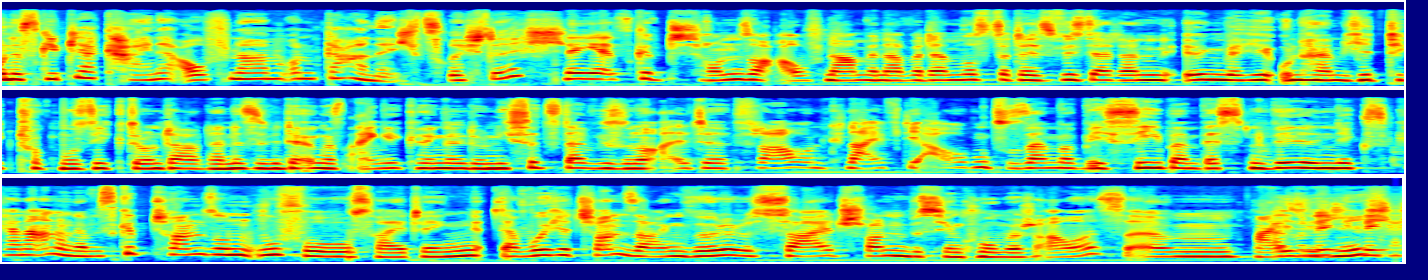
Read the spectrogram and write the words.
Und es gibt ja keine Aufnahmen und gar nichts, richtig? Naja, es gibt schon so Aufnahmen, aber da musste das ist ja dann irgendwelche unheimliche TikTok-Musik drunter und dann ist wieder irgendwas eingekringelt und ich sitze da wie so eine alte Frau und kneif die Augen zusammen, aber ich sehe beim besten Willen nix. Keine Ahnung, aber es gibt schon so ein UFO-Sighting, da wo ich jetzt schon sagen würde, das sah jetzt schon ein bisschen komisch aus. Ähm, weiß Also ich nicht, nicht. nicht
